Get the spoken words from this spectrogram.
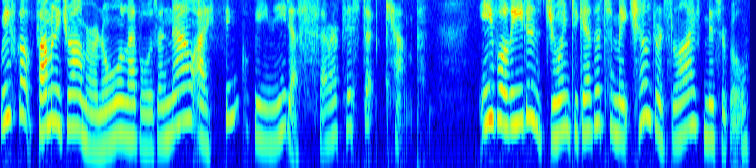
We've got family drama on all levels, and now I think we need a therapist at camp. Evil leaders join together to make children's lives miserable.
